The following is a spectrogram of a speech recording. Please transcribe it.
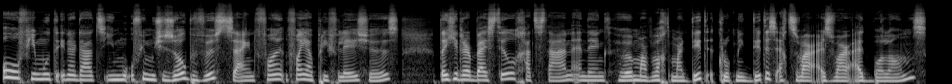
Of je moet inderdaad, je moet, of je moet je zo bewust zijn van, van jouw privileges, dat je daarbij stil gaat staan en denkt, huh, maar wacht, maar dit klopt niet. Dit is echt zwaar, zwaar uit balans.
